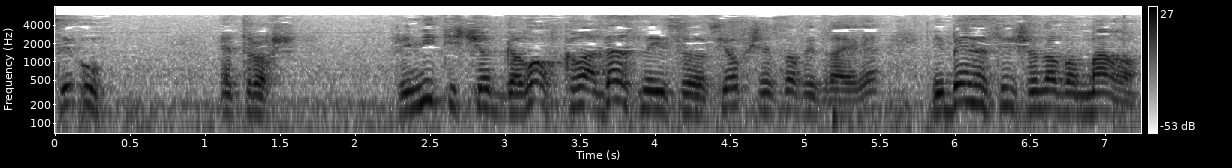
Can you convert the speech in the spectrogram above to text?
Сыу, Этрош, примите счет голов, клада Иисуса, всеобщий слов Израиля, и Бена сын Шонова мало,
